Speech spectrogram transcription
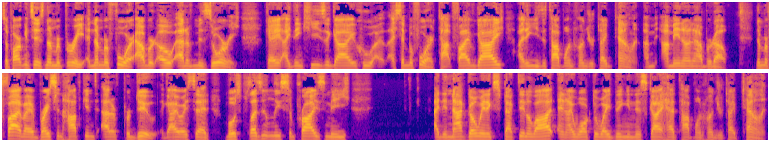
So Parkinson is number three. And number four, Albert O out of Missouri. Okay. I think he's a guy who I said before, top five guy. I think he's a top 100 type talent. I'm, I'm in on Albert O. Number five, I have Brycen Hopkins out of Purdue, the guy who I said most pleasantly surprised me I did not go in expecting a lot, and I walked away thinking this guy had top 100 type talent.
